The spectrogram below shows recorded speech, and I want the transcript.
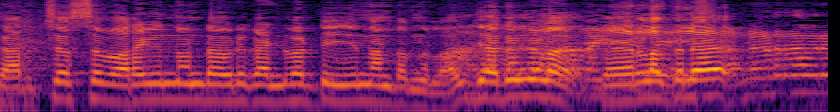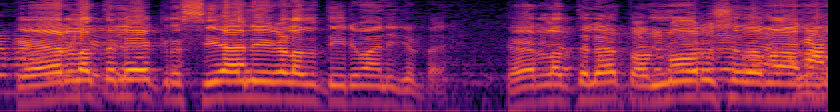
ചർച്ചസ് പറയുന്നുണ്ട് അവർ കൺവേർട്ട് ചെയ്യുന്നുണ്ടെന്നുള്ളത്. അത് ജനങ്ങൾ കേരളത്തിലെ കേരളത്തിലെ ക്രിസ്ത്യാനികൾ അത് തീരുമാനിക്കട്ടെ. കേരളത്തിലെ തൊണ്ണൂറ് ശതമാനം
